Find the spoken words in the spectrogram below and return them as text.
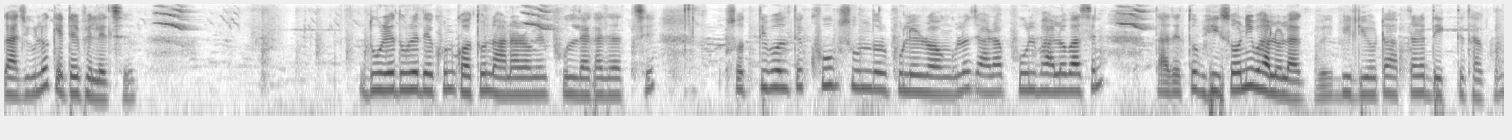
গাছগুলো কেটে ফেলেছে। দূরে দূরে দেখুন কত নানা রঙের ফুল দেখা যাচ্ছে। সত্যি বলতে খুব সুন্দর ফুলের রঙগুলো। যারা ফুল ভালোবাসেন, তাদের তো ভীষণই ভালো লাগবে। ভিডিওটা আপনারা দেখতে থাকুন।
